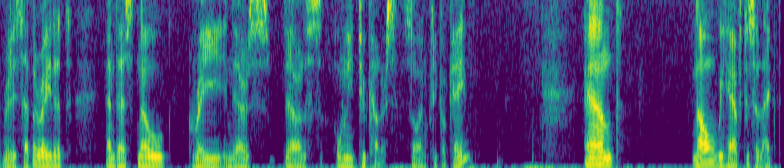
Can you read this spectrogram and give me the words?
really separated and there's no gray in there's there's only two colors. So I click OK. And now we have to select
